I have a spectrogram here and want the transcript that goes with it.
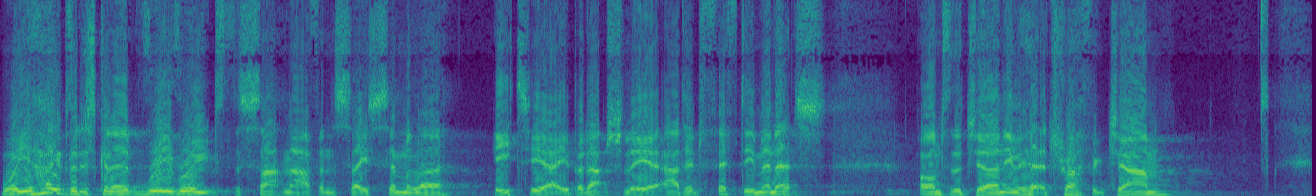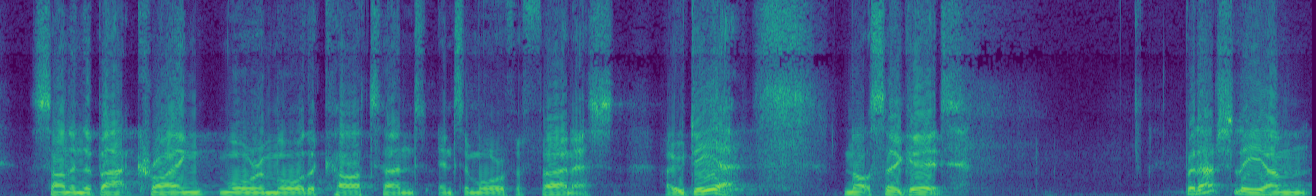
well, you hope that it's going to reroute the sat nav and say similar ETA, but actually it added 50 minutes onto the journey. We hit a traffic jam son in the back crying more and more. The car turned into more of a furnace. Oh dear, not so good. But actually, um,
